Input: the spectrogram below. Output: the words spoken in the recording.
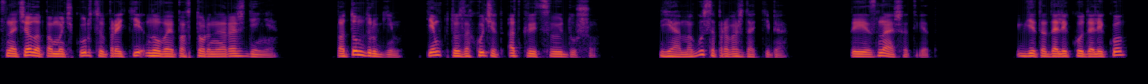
Сначала помочь Курцу пройти новое повторное рождение. Потом другим, тем, кто захочет открыть свою душу. Я могу сопровождать тебя? Ты знаешь ответ. Где-то далеко-далеко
